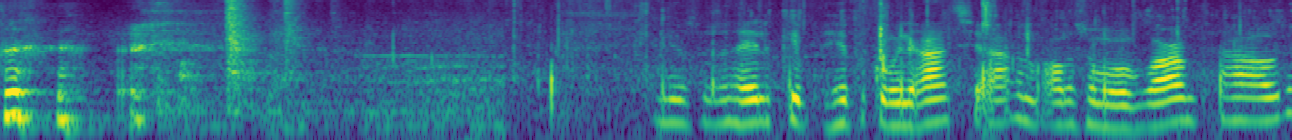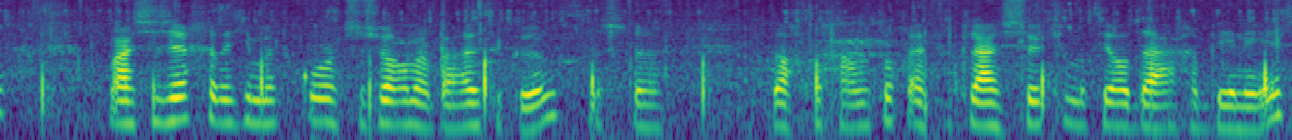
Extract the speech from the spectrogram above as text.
Niels heeft een hele hippe combinatie aan om alles om hem warm te houden. Maar ze zeggen dat je met koorts dus wel naar buiten kunt. Dus uh, ik dacht, dan gaan we toch even een klein stukje, omdat hij al dagen binnen is.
